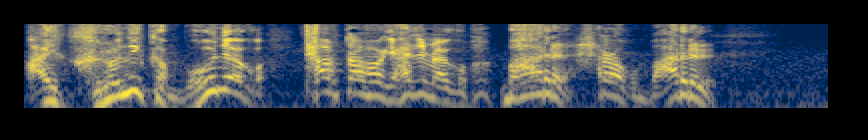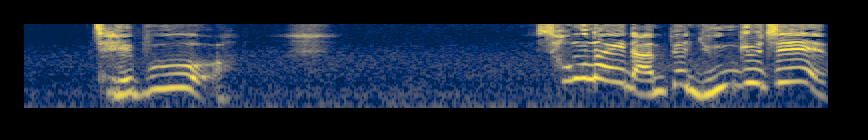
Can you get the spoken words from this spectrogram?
아이 그러니까 뭐냐고 답답하게 하지 말고 말을 하라고 말을 제부. 송나의 남편 윤규진.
